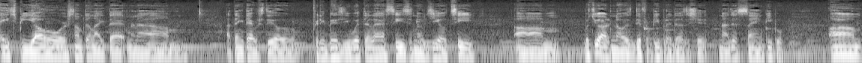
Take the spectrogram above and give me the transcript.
HBO or something like that. I mean, um, I think they were still pretty busy with their last season of GOT. Um, but you already know it's different people that does the shit, not just the same people. Um,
